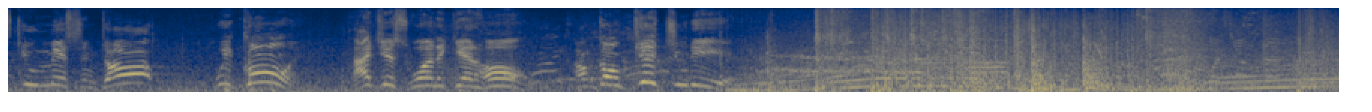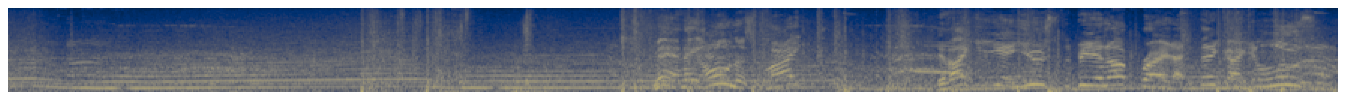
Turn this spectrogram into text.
rescue mission, dog. We're going. I just want to get home. I'm gonna get you there. Man, they own us, Mike. If I can get used to being upright, I think I can lose them.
